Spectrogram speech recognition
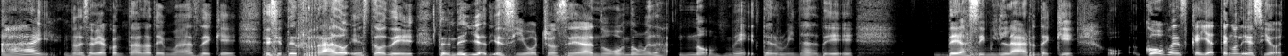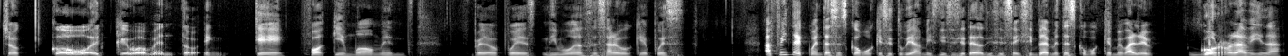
ay, no les había contado además de que se siente raro esto de tener ya 18, o sea, no, no me da, no me termina de, de asimilar de que, ¿cómo es que ya tengo 18? ¿Cómo? ¿En qué momento? ¿En qué fucking moment? Pero pues, ni modo, es algo que pues... A fin de cuentas es como que si tuviera mis 17 o 16, simplemente es como que me vale gorro la vida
